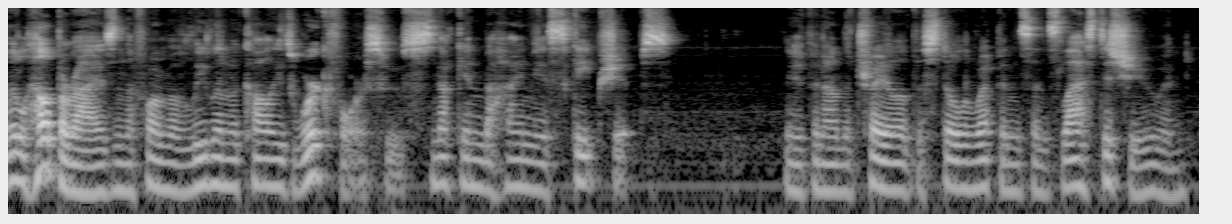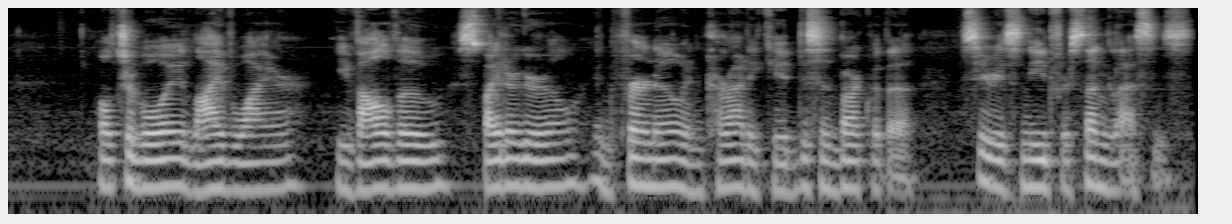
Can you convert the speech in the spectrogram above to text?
little help arrives in the form of Leland McCauley's workforce, who snuck in behind the escape ships. They've been on the trail of the stolen weapons since last issue, and Ultra Boy, Livewire, Evolvo, Spider Girl, Inferno, and Karate Kid disembark with a serious need for sunglasses.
